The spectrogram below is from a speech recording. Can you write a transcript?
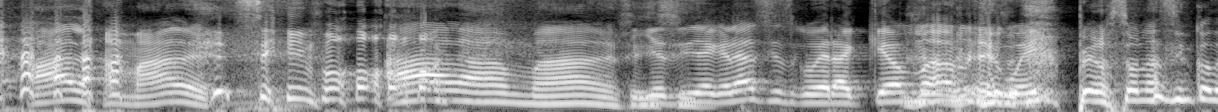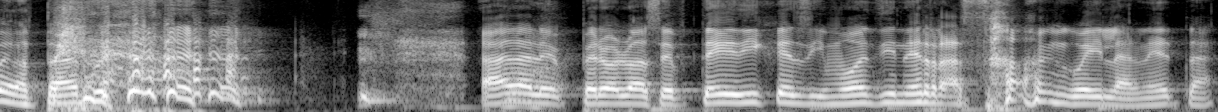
¡A la madre! Simón. ¡A la madre! Sí, y yo sí. decía, gracias, güera, qué amable, güey. Pero son las 5 de la tarde. Ándale, pero lo acepté y dije, Simón, tienes razón, güey, la neta.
